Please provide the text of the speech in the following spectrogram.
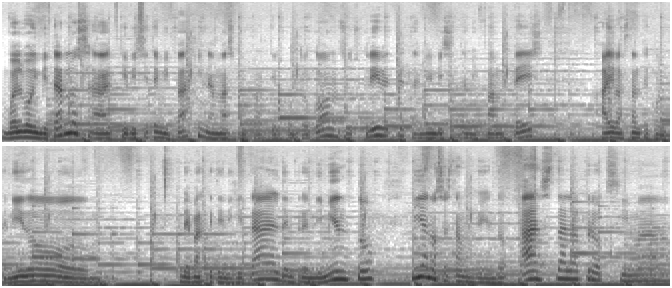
vuelvo a invitarlos a que visiten mi página máscompartir.com. Suscríbete. También visita mi fanpage. Hay bastante contenido de marketing digital, de emprendimiento. Y ya nos estamos viendo. Hasta la próxima.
